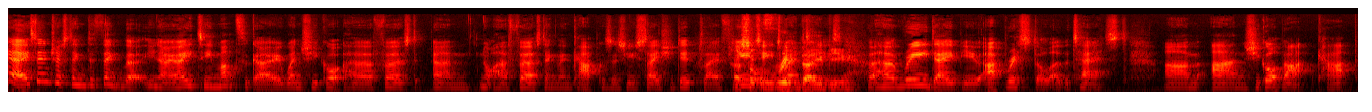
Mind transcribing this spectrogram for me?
Yeah, it's interesting to think that you know, eighteen months ago, when she got her first, um, not her first England cap, because as you say, she did play a few Her sort of T20s, re-debut. but her re-debut at Bristol at the Test, um, and she got that cap.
